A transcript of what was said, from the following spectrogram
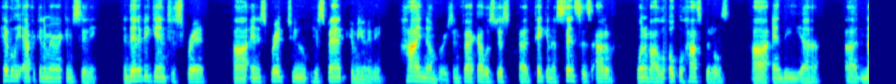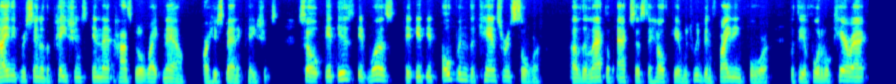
heavily African American city, and then it began to spread, uh, and it spread to Hispanic community, high numbers. In fact, I was just uh, taking a census out of one of our local hospitals, uh, and the 90% of the patients in that hospital right now are Hispanic patients. So it is, it was, it, it opened the cancerous sore of the lack of access to healthcare, which we've been fighting for with the Affordable Care Act,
